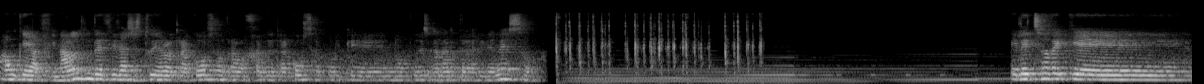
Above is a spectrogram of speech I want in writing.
aunque al final decidas estudiar otra cosa o trabajar de otra cosa porque no puedes ganarte la vida en eso. El hecho de que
